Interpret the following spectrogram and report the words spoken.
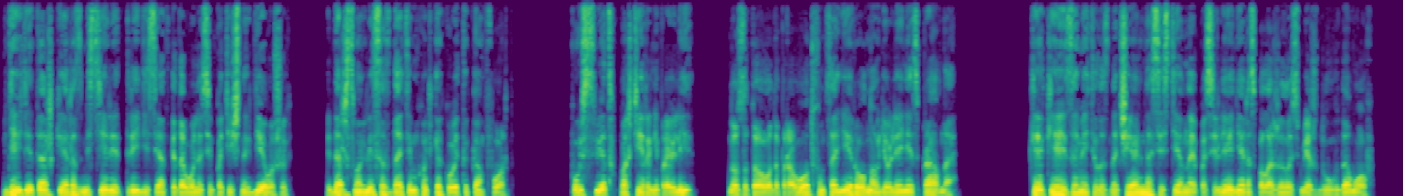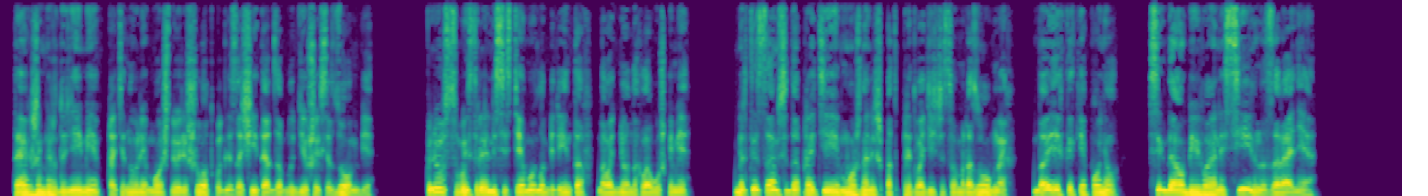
В девятиэтажке разместили три десятка довольно симпатичных девушек и даже смогли создать им хоть какой-то комфорт. Пусть свет в квартиры не провели, но зато водопровод функционировал на удивление исправно. Как я и заметил изначально, системное поселение расположилось между двух домов. Также между ними протянули мощную решетку для защиты от заблудившихся зомби. Плюс выстроили систему лабиринтов, наводненных ловушками. Мертвецам сюда пройти можно лишь под предводительством разумных, да их, как я понял, всегда убивали сильно заранее.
